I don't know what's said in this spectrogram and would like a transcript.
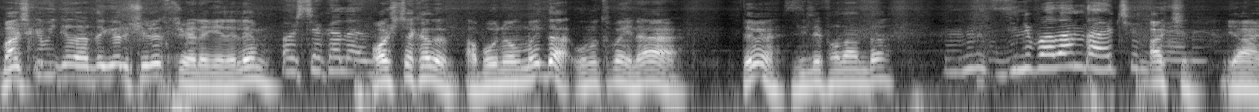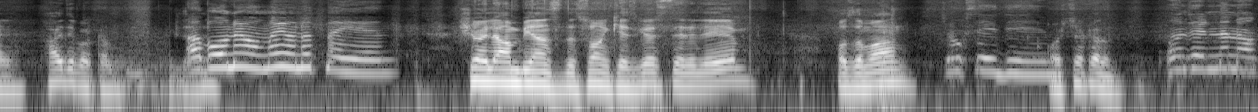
Başka videolarda görüşürüz. Şöyle gelelim. Hoşçakalın. Hoşçakalın. Abone olmayı da unutmayın ha. Değil mi? Zili falan da Zili falan da açın. açın. Yani. Hadi bakalım. Abone olmayı unutmayın. Şöyle ambiyansı da son kez gösterelim. O zaman Çok sevdim. hoşçakalın. Onun üzerinden on.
